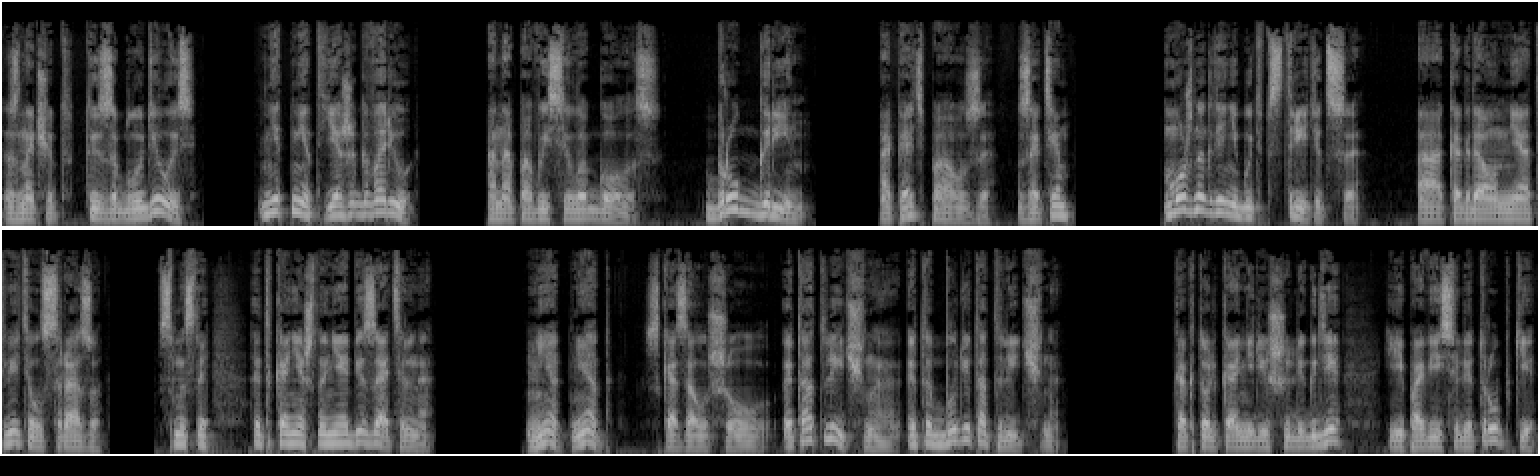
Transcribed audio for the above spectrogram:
Значит, ты заблудилась? Нет-нет, я же говорю. Она повысила голос. Брук Грин. Опять пауза. Затем можно где-нибудь встретиться? А когда он мне ответил сразу, в смысле, это, конечно, не обязательно. Нет, нет, сказал Шоу. Это отлично, это будет отлично. Как только они решили где и повесили трубки,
